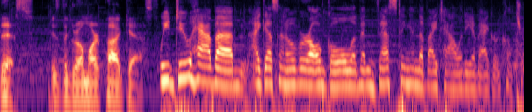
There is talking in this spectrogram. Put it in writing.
This is the Growmark Podcast. We do have, um, I guess, an overall goal of investing in the vitality of agriculture.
